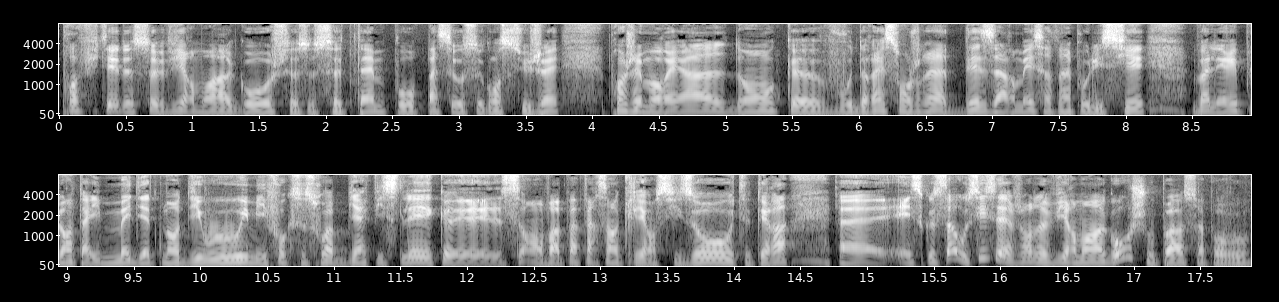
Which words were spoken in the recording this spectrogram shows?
profiter de ce virement à gauche, ce, ce thème, pour passer au second sujet. Projet Montréal, donc, euh, voudrait, songerait à désarmer certains policiers. Valérie Plante a immédiatement dit oui, oui, mais il faut que ce soit bien ficelé, que on va pas faire ça en criant ciseaux, etc. Est-ce que ça aussi, c'est un genre de virement à gauche ou pas, ça, pour vous?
